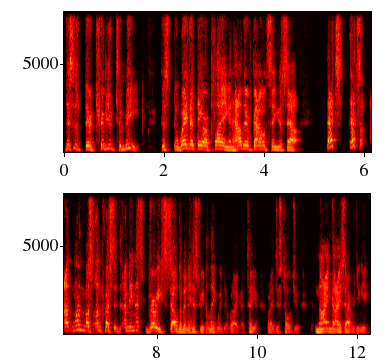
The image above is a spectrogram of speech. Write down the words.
this is their tribute to me. This, the way that they are playing and how they're balancing this out. That's that's one of the most unprecedented. I mean, that's very seldom in the history of the league. What I tell you, what I just told you, nine guys averaging eight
